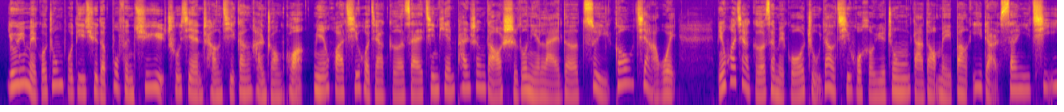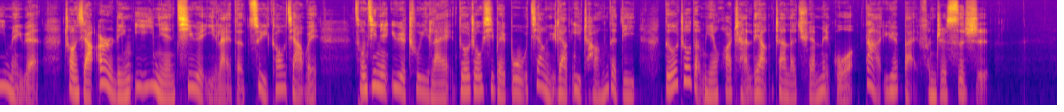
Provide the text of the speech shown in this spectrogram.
由于美国中部地区的部分区域出现长期干旱状况，棉花期货价格在今天攀升到十多年来的最高价位。棉花价格在美国主要期货合约中达到每磅一点三一七一美元，创下二零一一年七月以来的最高价位。从今年一月初以来，德州西北部降雨量异常的低，德州的棉花产量占了全美国大约百分之四十。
